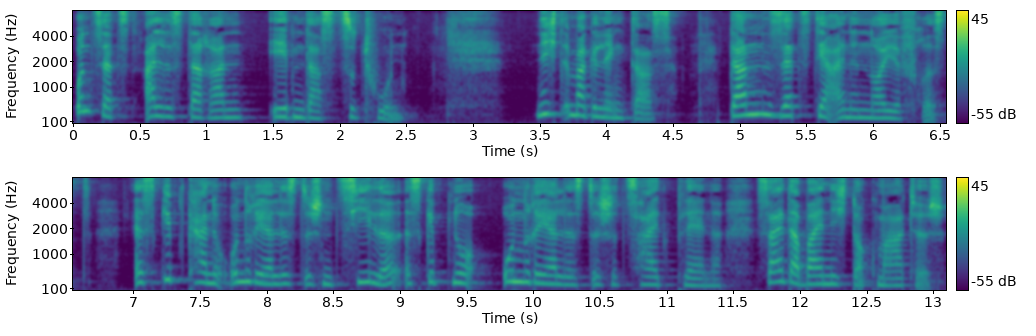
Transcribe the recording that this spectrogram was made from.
und setzt alles daran, eben das zu tun. Nicht immer gelingt das. Dann setzt dir eine neue Frist. Es gibt keine unrealistischen Ziele, es gibt nur unrealistische Zeitpläne. Sei dabei nicht dogmatisch.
